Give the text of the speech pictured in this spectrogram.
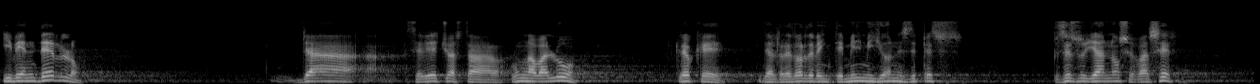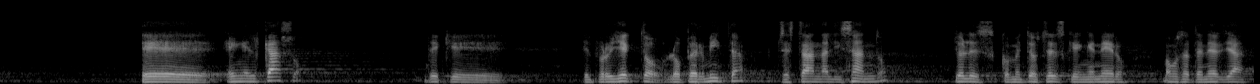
y venderlo. Ya se había hecho hasta un avalúo, creo que de alrededor de 20 mil millones de pesos. Pues eso ya no se va a hacer. Eh, en el caso de que el proyecto lo permita, se está analizando. Yo les comenté a ustedes que en enero vamos a tener ya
